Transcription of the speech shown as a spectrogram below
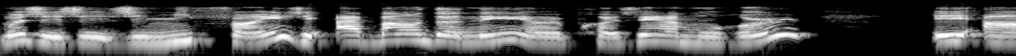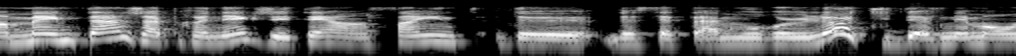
moi, j'ai mis fin, j'ai abandonné un projet amoureux et en même temps, j'apprenais que j'étais enceinte de, cet amoureux-là qui devenait mon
